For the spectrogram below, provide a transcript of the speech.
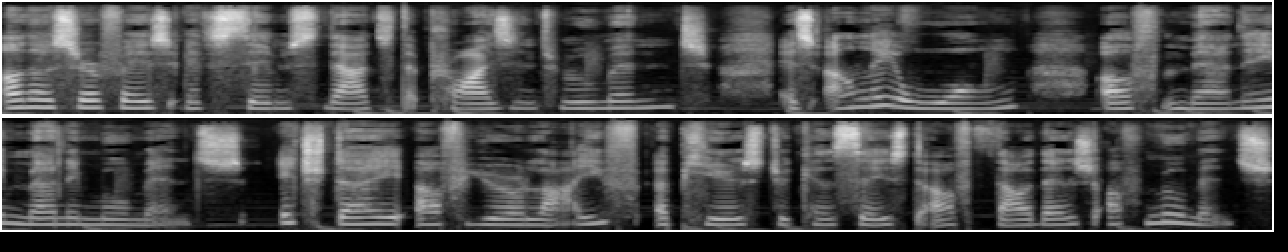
？On the surface, it seems that the present moment is only one of many, many moments. Each day of your life appears to consist of thousands of moments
